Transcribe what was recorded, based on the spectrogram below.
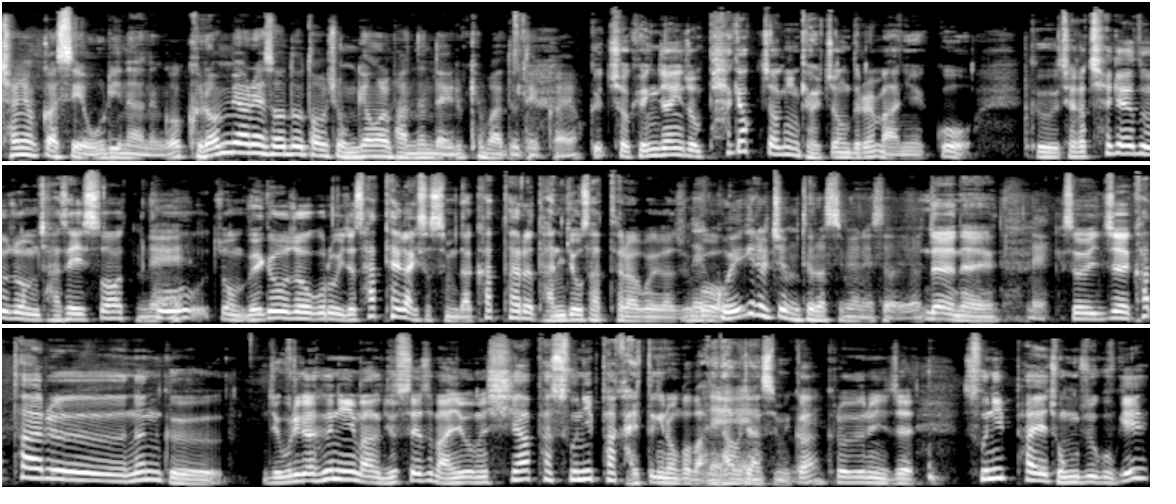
천연가스에 올인하는 거 그런 면에서도 더 존경을 받는다 이렇게 봐도 될까요? 그렇죠. 굉장히 좀 파격적인 결정들을 많이 했고 그 제가 책에도 좀 자세히 썼고 네. 좀 외교적으로 이제 사태가 있었습니다. 카타르 단교 사태 라고 해가지고 네, 그 얘기를 좀 들었으면 해서 네네. 네. 그래서 이제 카타르는 그 이제 우리가 흔히 막 뉴스에서 많이 보면 시아파 순위파 갈등 이런 거 많이 네, 나오지 않습니까? 네. 그러면은 이제 순위파의 종주국이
